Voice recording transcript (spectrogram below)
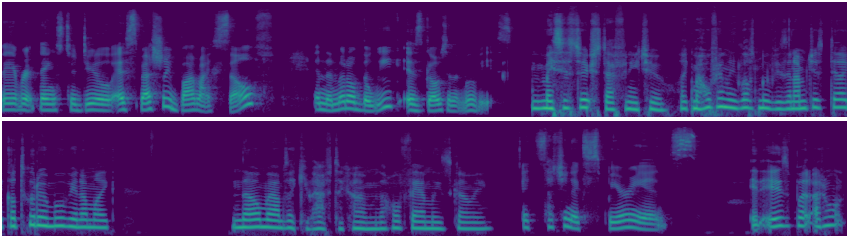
favorite things to do, especially by myself in the middle of the week, is go to the movies. my sister Stephanie too. Like my whole family loves movies, and I'm just they're like, let's go to a movie, and I'm like, no. My mom's like, you have to come. The whole family's going. It's such an experience. It is, but I don't.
